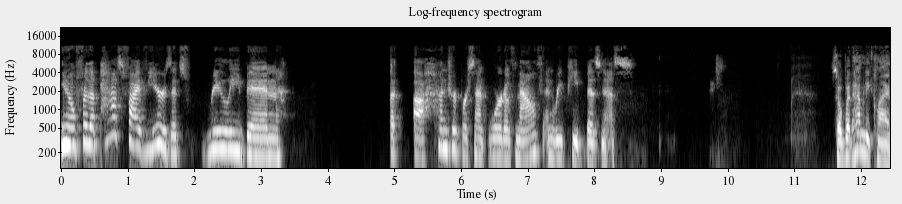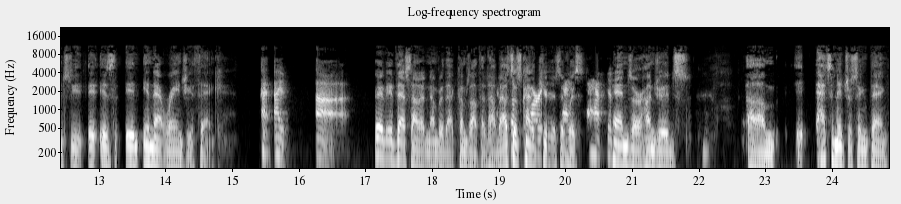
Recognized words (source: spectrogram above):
You know, for the past five years, it's really been a hundred percent word of mouth and repeat business. So, but how many clients do you, is in, in that range? You think? I, I uh, if, if, that's not a number that comes off the top, I was just kind of curious if it was to, tens or hundreds. Um, it, that's an interesting thing.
